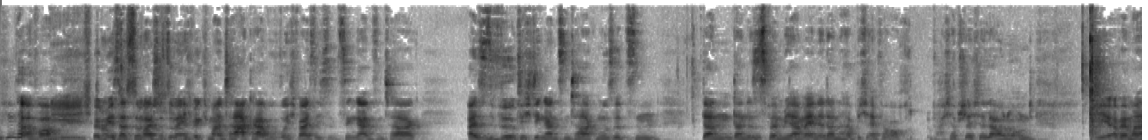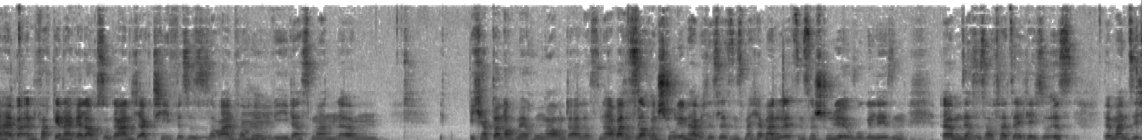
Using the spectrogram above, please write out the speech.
aber nee, bei glaub, mir ist das zum Beispiel so, wenn ich wirklich mal einen Tag habe, wo ich weiß, ich sitze den ganzen Tag, also wirklich den ganzen Tag nur sitzen, dann, dann ist es bei mir am Ende, dann habe ich einfach auch, boah, ich habe schlechte Laune und Nee, wenn man halt einfach generell auch so gar nicht aktiv ist, ist es auch einfach mhm. irgendwie, dass man. Ähm, ich habe dann auch mehr Hunger und alles. Ne? Aber das ist auch in Studien, habe ich das letztens mal, ich habe mal letztens eine Studie irgendwo gelesen, ähm, dass es auch tatsächlich so ist, wenn man sich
